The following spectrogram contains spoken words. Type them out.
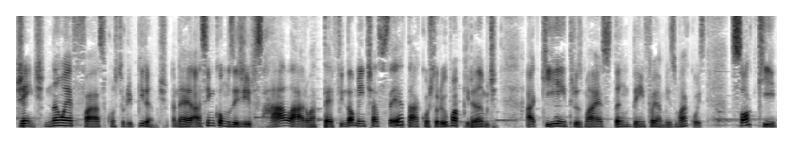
Gente, não é fácil construir pirâmide, né? Assim como os egípcios ralaram até finalmente acertar construir uma pirâmide, aqui entre os maias também foi a mesma coisa. Só que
